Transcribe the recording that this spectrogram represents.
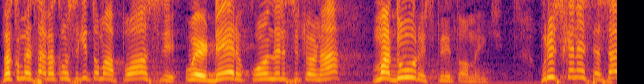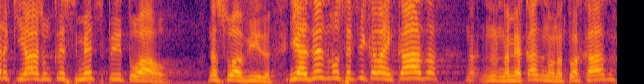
Vai começar, vai conseguir tomar posse o herdeiro quando ele se tornar maduro espiritualmente. Por isso que é necessário que haja um crescimento espiritual na sua vida. E às vezes você fica lá em casa, na, na minha casa não, na tua casa.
